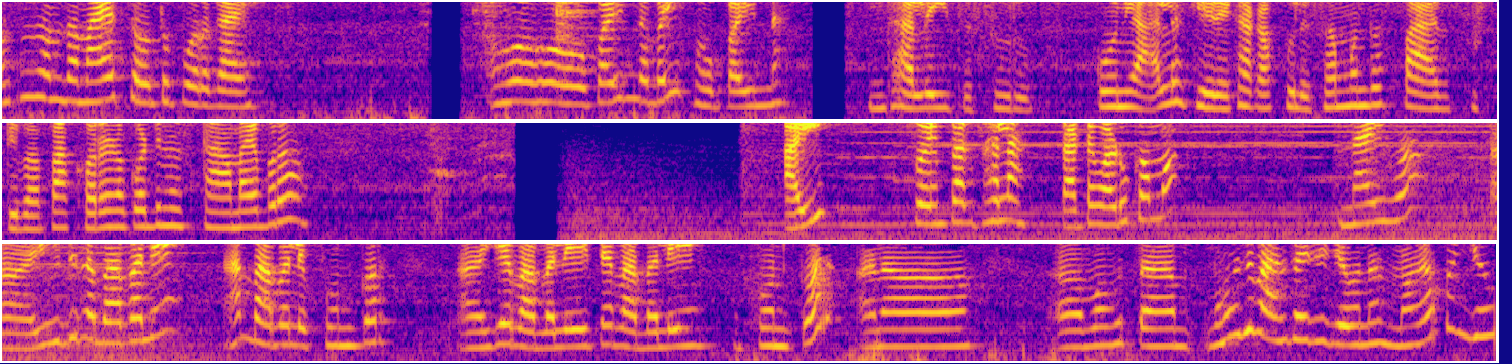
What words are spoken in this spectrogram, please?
असं समजा माहीत होतं पोरग आहे हो हो पाहिजे ना बाई. हो पाहिजे ना. झालं हिचं सुरू. कोणी आलं की रेखा काकूले संबंधच पाहायचं सुस्ते बापा. करणं कठीणच काम आहे बरं. आई स्वयंपाक झाला. ताटं वाढू का मग? नाही हो. व येऊ दे ना बाबाले. हा बाबाले फोन कर. ये बाबाले त्या बाबाले. फोन कर. आणि मग ता- दे माणसाचे जेवण मग आपण जेऊ.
